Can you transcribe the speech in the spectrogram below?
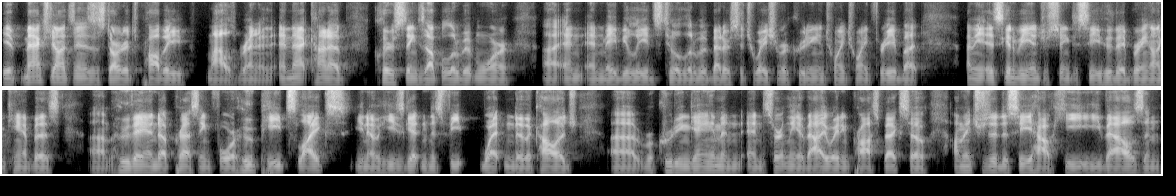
if Max Johnson is a starter, it's probably Myles Brennan, and that kind of clears things up a little bit more, uh, and and maybe leads to a little bit better situation recruiting in 2023. But I mean, it's going to be interesting to see who they bring on campus, um, who they end up pressing for, who Peetz likes. You know, he's getting his feet wet into the college uh, recruiting game and and certainly evaluating prospects. So I'm interested to see how he evals and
